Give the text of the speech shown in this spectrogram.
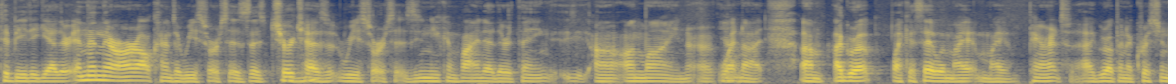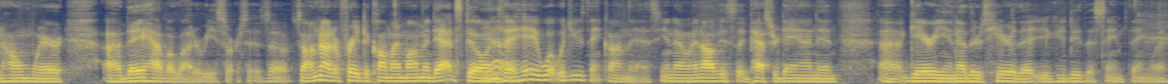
to be together. And then there are all kinds of resources. The church mm-hmm. has resources, and you can find other things uh, online or yeah. whatnot. Um, I grew up, like I said, with my my parents. I grew up in a Christian home where uh, they have a lot of resources. So, so I'm not afraid to call my mom and dad still yeah. and say, "Hey, what would you think on this?" You know, and obviously Pastor Dan and uh, Gary and others here that you could do the same thing with.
